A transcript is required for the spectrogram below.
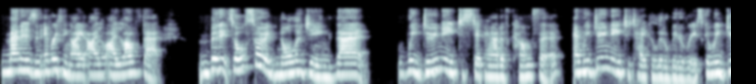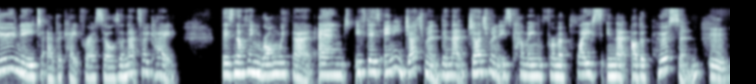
manners and everything, I, I I love that. But it's also acknowledging that we do need to step out of comfort and we do need to take a little bit of risk and we do need to advocate for ourselves and that's okay there's nothing wrong with that. And if there's any judgment, then that judgment is coming from a place in that other person mm.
